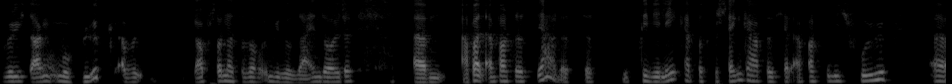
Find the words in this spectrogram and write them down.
würde ich sagen, irgendwo Glück, aber glaube schon, dass das auch irgendwie so sein sollte. Ähm, habe halt einfach das, ja, das, das, das Privileg gehabt, das Geschenk gehabt, dass ich halt einfach ziemlich früh äh,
